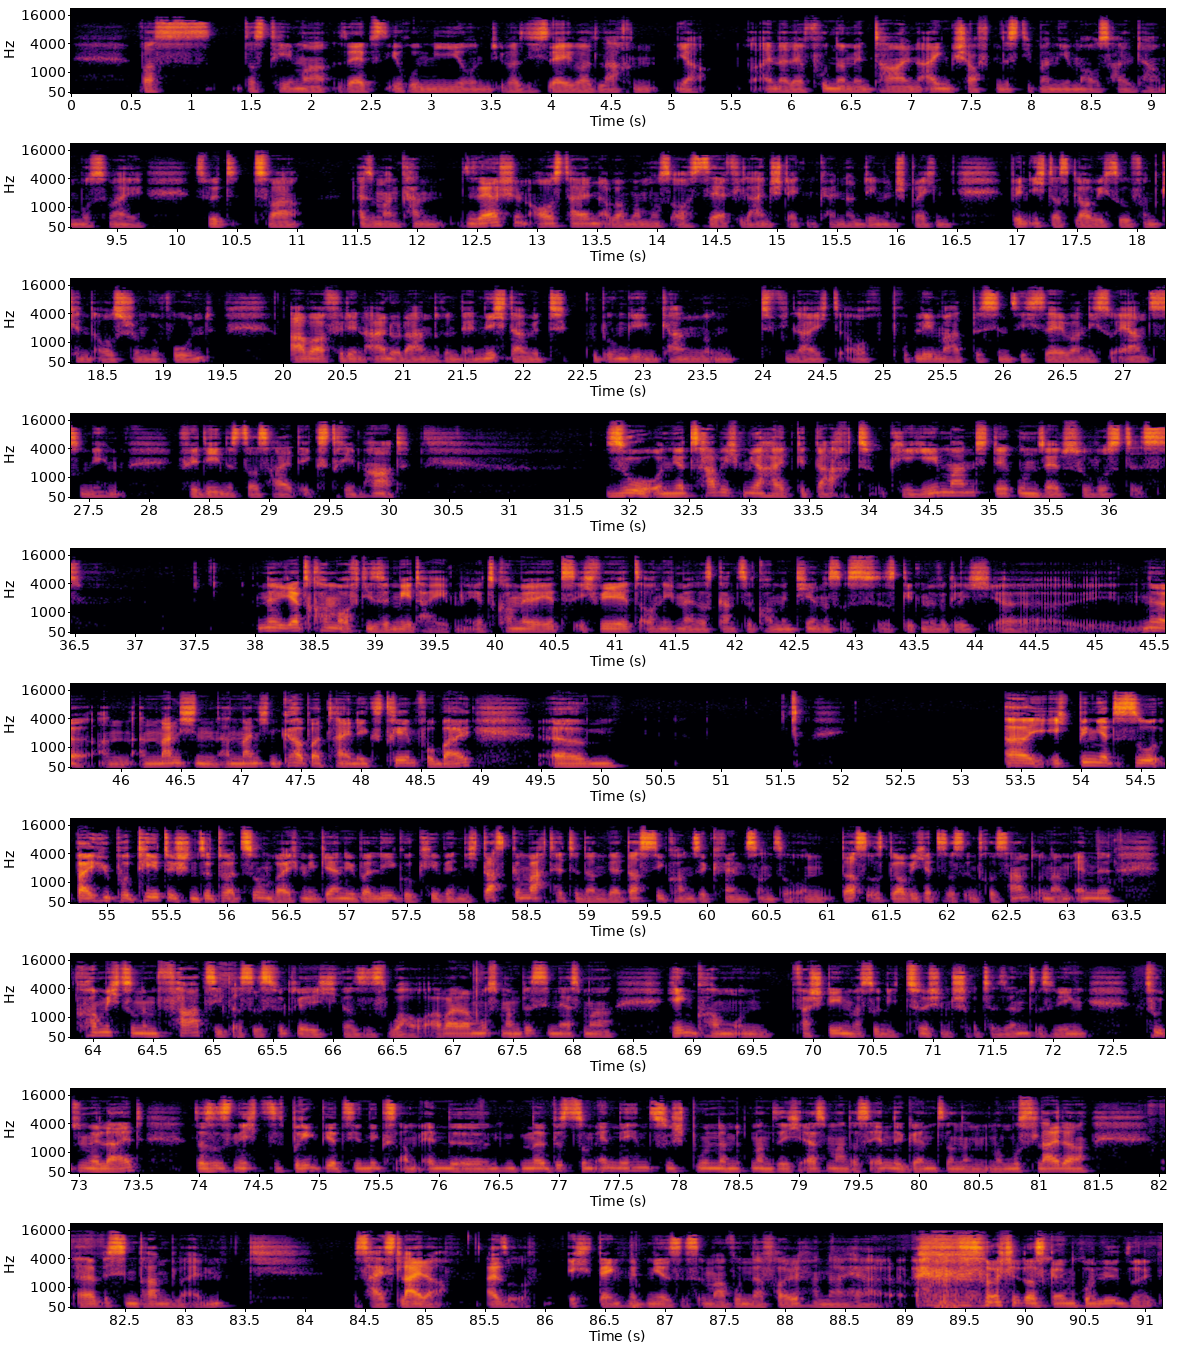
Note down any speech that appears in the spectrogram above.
was das Thema Selbstironie und über sich selber lachen, ja, einer der fundamentalen Eigenschaften ist, die man im Haushalt haben muss, weil es wird zwar Also man kann sehr schön austeilen, aber man muss auch sehr viel einstecken können und dementsprechend bin ich das, glaube ich, so von Kind aus schon gewohnt. Aber für den einen oder anderen, der nicht damit gut umgehen kann und vielleicht auch Probleme hat, bisschen sich selber nicht so ernst zu nehmen, für den ist das halt extrem hart. So, und jetzt habe ich mir halt gedacht, okay, jemand, der unselbstbewusst ist. Ne, jetzt kommen wir auf diese Metaebene. Jetzt kommen wir jetzt, ich will jetzt auch nicht mehr das Ganze kommentieren. Das ist, geht mir wirklich äh, ne, an, an, manchen, an manchen Körperteilen extrem vorbei. Ähm, äh, ich bin jetzt so bei hypothetischen Situationen, weil ich mir gerne überlege, okay, wenn ich das gemacht hätte, dann wäre das die Konsequenz und so. Und das ist, glaube ich, jetzt das Interessant. Und am Ende komme ich zu einem Fazit, das ist wirklich, das ist wow. Aber da muss man ein bisschen erstmal hinkommen und verstehen, was so die Zwischenschritte sind. Deswegen tut mir leid. Das ist nichts, bringt jetzt hier nichts am Ende, ne, bis zum Ende hinzuspulen, damit man sich erstmal das Ende gönnt, sondern man muss leider ein äh, bisschen dranbleiben. Das heißt leider. Also, ich denke, mit mir ist es immer wundervoll. Von daher sollte das kein Problem sein.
